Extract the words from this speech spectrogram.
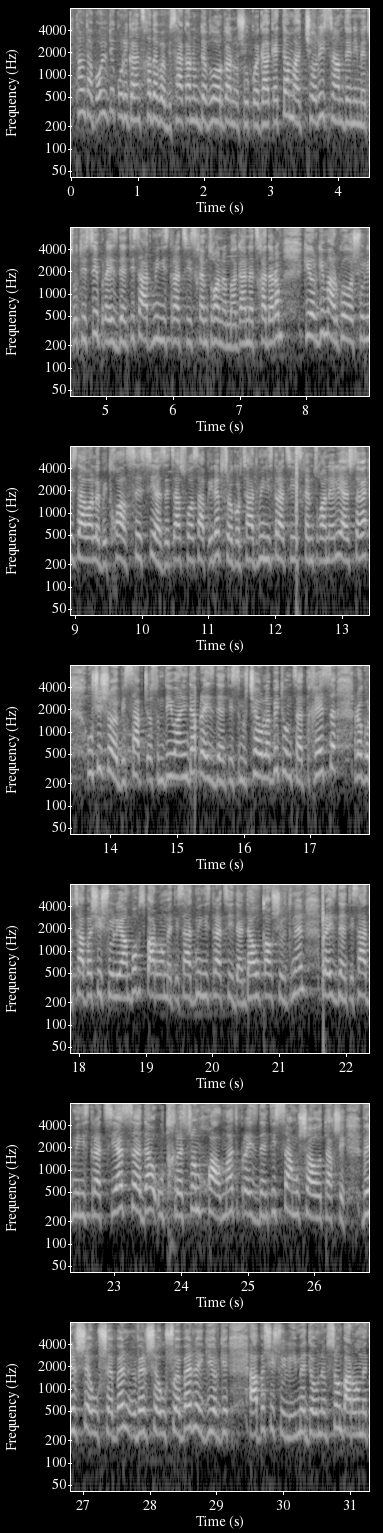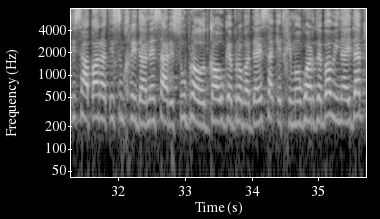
თამთა პოლიტიკური განცხადებები საკანონმდებლო ორგანოში უკვე გაკეთდა მათ შორის რამდენიმე წუთის წინ პრეზიდენტის ადმინისტრაციის ხელმძღვანელმა განაცხადა რომ გიორგი მარგველაშვილის დავალებით ხვალ სესიაზე წასვლას აპირებს როგორც ადმინისტრაციის ხელმძღვანელი ასევე უშიშროების საბჭოს მდივანი და პრეზიდენტის მრჩევლები თუმცა დღეს როგორც აბაშიშვილი ამბობს პარლამენტის ადმინისტრაციიდან დაუკავშირდნენ პრეზიდენტის ადმინისტრაციას და უთხრეს რომ ხვალ მათ პრეზიდენტის სამუშაო ოთახში ვერ შეუშვებენ ვერ შეუშვებენ გიორგი აბაშიშვილი იმედოვნებს, რომ პარლამენტის აპარატის მხრიდან ეს არის უბრალოდ გაუგებრობა და ეს საკითხი მოგვარდება, ვინაიდან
